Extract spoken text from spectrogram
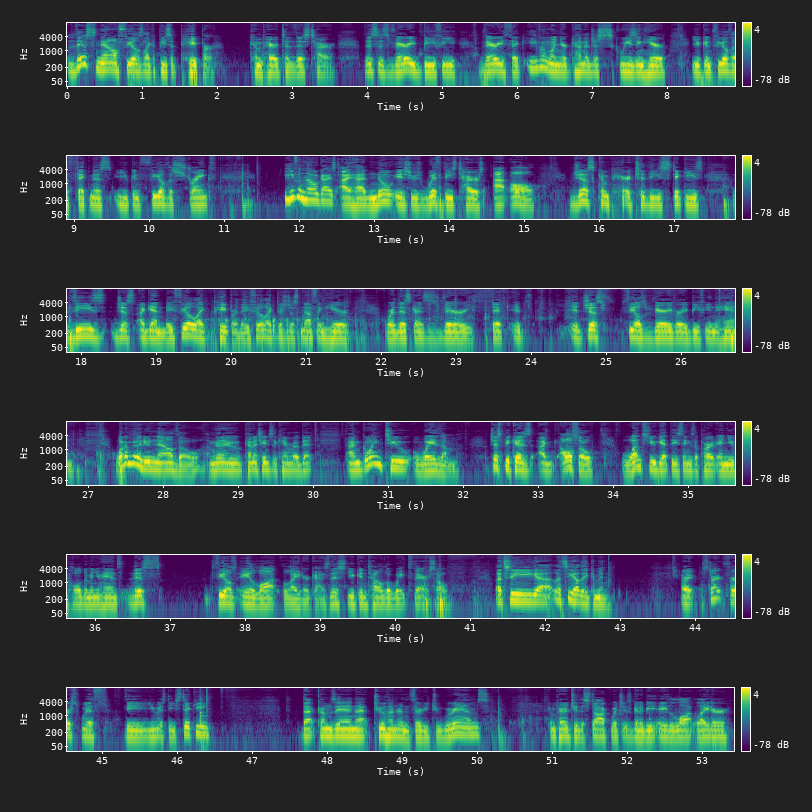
This now feels like a piece of paper compared to this tire. This is very beefy, very thick. Even when you're kind of just squeezing here, you can feel the thickness, you can feel the strength. Even though, guys, I had no issues with these tires at all, just compared to these stickies, these just, again, they feel like paper. They feel like there's just nothing here where this guy's is very thick. It's, it just feels very, very beefy in the hand. What I'm going to do now, though, I'm going to kind of change the camera a bit. I'm going to weigh them just because I also, once you get these things apart and you hold them in your hands, this feels a lot lighter, guys. This, you can tell the weight's there. So let's see, uh, let's see how they come in. All right, we'll start first with the USD sticky. That comes in at 232 grams compared to the stock, which is going to be a lot lighter,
